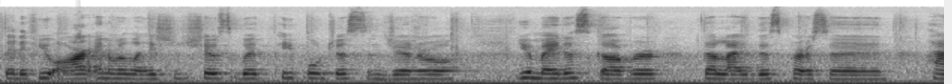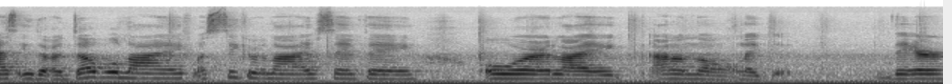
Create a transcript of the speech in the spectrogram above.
that if you are in relationships with people just in general you may discover that like this person has either a double life a secret life same thing or like i don't know like they're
